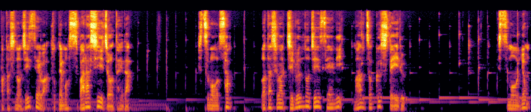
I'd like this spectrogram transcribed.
私の人生はとても素晴らしい状態だ。質問3、私は自分の人生に満足している。質問4、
